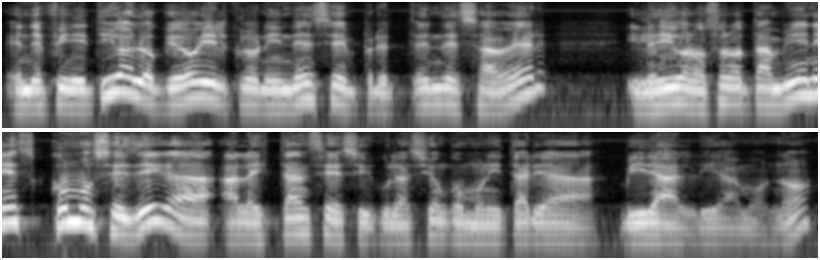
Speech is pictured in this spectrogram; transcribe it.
en definitiva lo que hoy el clorindense pretende saber, y le digo nosotros también, es cómo se llega a la instancia de circulación comunitaria viral, digamos, ¿no?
